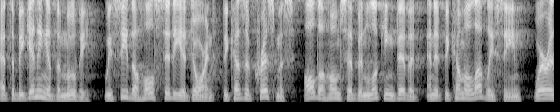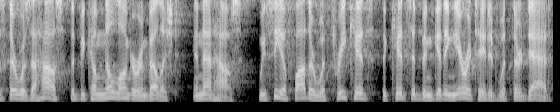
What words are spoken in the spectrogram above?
At the beginning of the movie, we see the whole city adorned because of Christmas. All the homes have been looking vivid and it become a lovely scene, whereas there was a house that become no longer embellished. In that house, we see a father with three kids. The kids had been getting irritated with their dad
